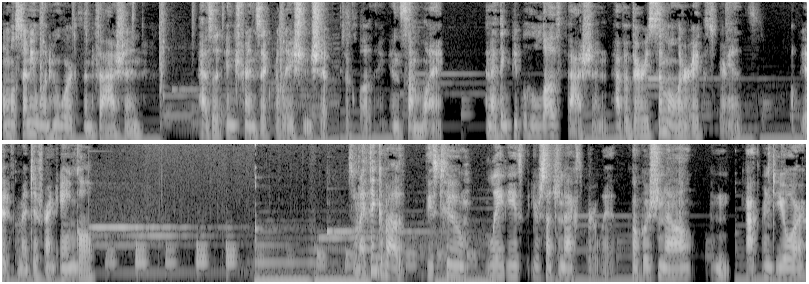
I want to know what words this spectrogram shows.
almost anyone who works in fashion has an intrinsic relationship to clothing in some way. And I think people who love fashion have a very similar experience, albeit from a different angle. So when I think about these two ladies that you're such an expert with, Coco Chanel and Catherine Dior,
